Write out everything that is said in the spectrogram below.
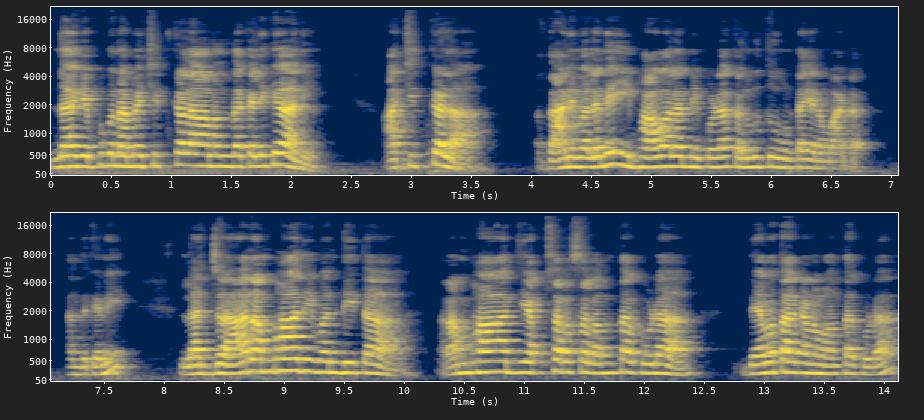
ఇందాక చెప్పుకున్నామే చిత్కళానంద కలిక అని. ఆ చిత్కళ దానివల్లనే ఈ భావాలన్నీ కూడా కలుగుతూ ఉంటాయన్నమాట. అందుకని లజ్జ రంభాది వందిత రంభాది అప్సరసలంతా కూడా దేవతాగణం అంతా కూడా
